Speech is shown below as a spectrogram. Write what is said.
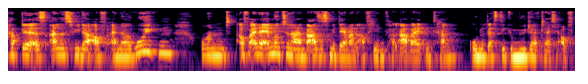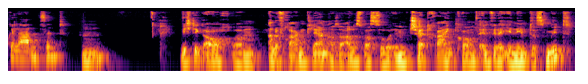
habt ihr es alles wieder auf einer ruhigen und auf einer emotionalen Basis, mit der man auf jeden Fall arbeiten kann, ohne dass die Gemüter gleich aufgeladen sind. Mhm. Wichtig auch, ähm, alle Fragen klären, also alles, was so im Chat reinkommt. Entweder ihr nehmt es mit,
